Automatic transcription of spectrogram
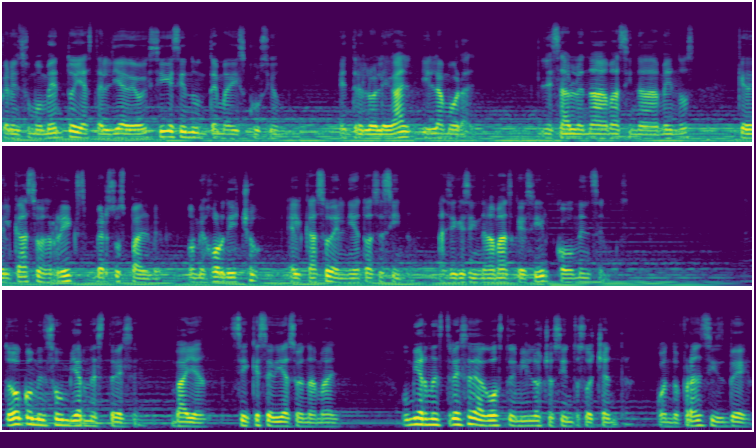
pero en su momento y hasta el día de hoy sigue siendo un tema de discusión entre lo legal y la moral. Les hablo nada más y nada menos que del caso Riggs versus Palmer, o mejor dicho, el caso del nieto asesino. Así que sin nada más que decir, comencemos. Todo comenzó un viernes 13. Vaya, sí que ese día suena mal. Un viernes 13 de agosto de 1880, cuando Francis B.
